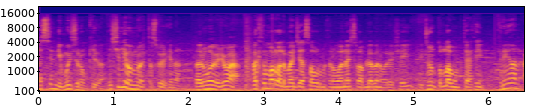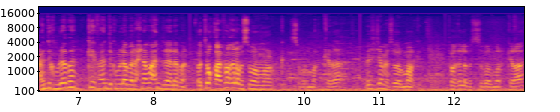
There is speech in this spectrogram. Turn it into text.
احس إني مجرم كذا، إيش اللي ممنوع التصوير هنا؟ المهم يا جماعة، أكثر مرة لما أجي أصور مثلا وأنا أشرب لبن ولا شيء، يجون طلاب مبتعثين، ثنيان عندكم لبن؟ كيف عندكم لبن؟ إحنا ما عندنا لبن، فأتوقع في أغلب السوبر ماركت سوبر ماركت ليش جمع سوبر ماركت؟ في أغلب السوبر ماركتات،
